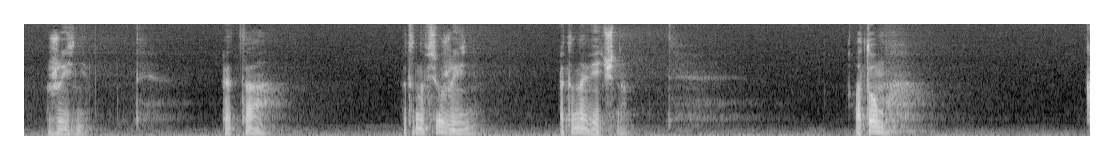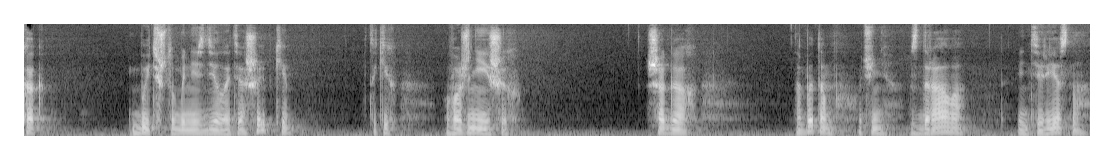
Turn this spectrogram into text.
– жизни. Это, это на всю жизнь, это навечно. О том, как быть, чтобы не сделать ошибки в таких важнейших шагах, об этом очень здраво, интересно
